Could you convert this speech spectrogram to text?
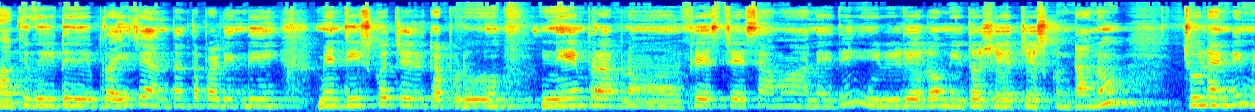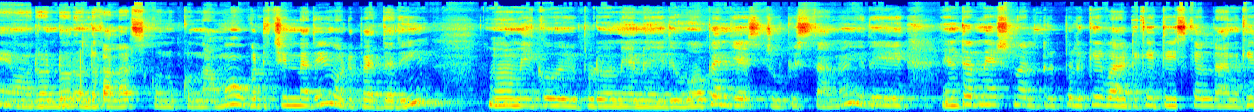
మాకు వీటి ప్రైస్ ఎంతెంత పడింది మేము తీసుకొచ్చేటప్పుడు ఏం ప్రాబ్లం ఫేస్ చేశాము అనేది ఈ వీడియోలో మీతో షేర్ చేసుకుంటాను. చూడండి మేము రెండు రెండు కలర్స్ కొనుక్కున్నాము. ఒకటి చిన్నది ఒకటి పెద్దది. మీకు ఇప్పుడు నేను ఇది ఓపెన్ చేసి చూపిస్తాను. ఇది ఇంటర్నేషనల్ ట్రిప్పులకి వాటికి తీసుకెళ్ళడానికి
